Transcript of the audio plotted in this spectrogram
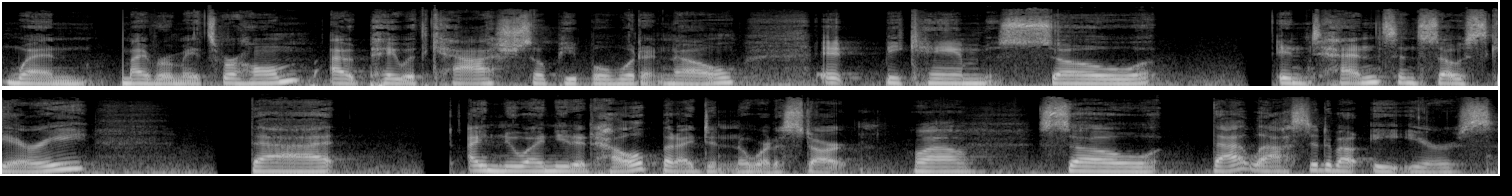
when my roommates were home. I would pay with cash so people wouldn't know. It became so intense and so scary that I knew I needed help, but I didn't know where to start. Wow. So that lasted about eight years.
